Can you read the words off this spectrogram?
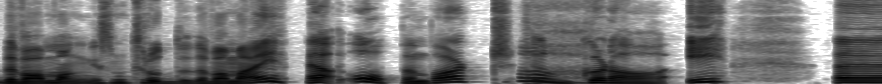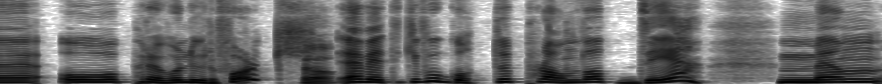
det var mange som trodde det var meg. Ja, åpenbart glad i og å prøve å lure folk. Ja. Jeg vet ikke hvor godt du planla det, men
